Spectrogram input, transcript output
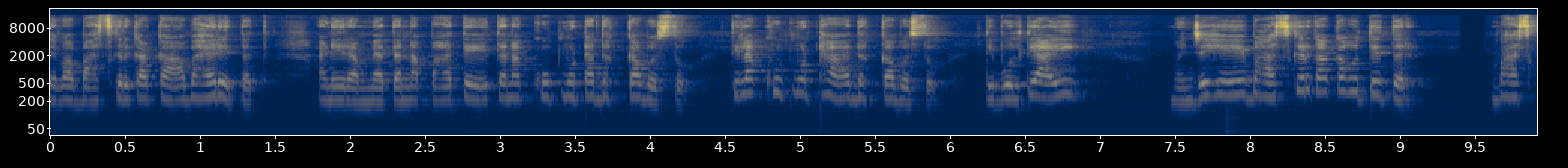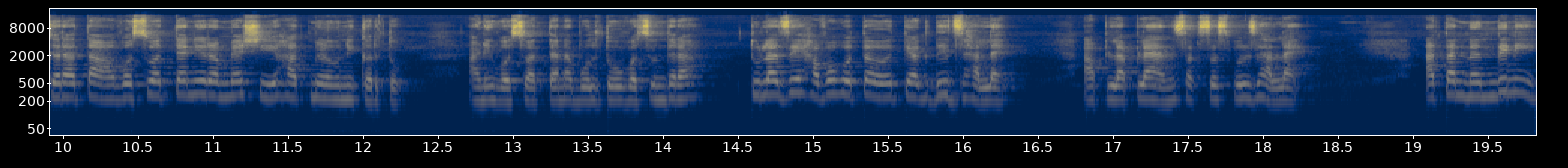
तेव्हा भास्कर काका बाहेर येतात आणि रम्या त्यांना पाहते त्यांना खूप मोठा धक्का बसतो. तिला खूप मोठा धक्का बसतो. ती बोलते आई म्हणजे हे भास्कर काका होते तर? भास्कर आता वसवत्याने रम्याशी हात मिळवणी करतो आणि वसवत्यांना बोलतो वसुंधरा तुला जे हवं होतं ते अगदीच झालं आहे आपला प्लॅन सक्सेसफुल झाला आहे आता नंदिनी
